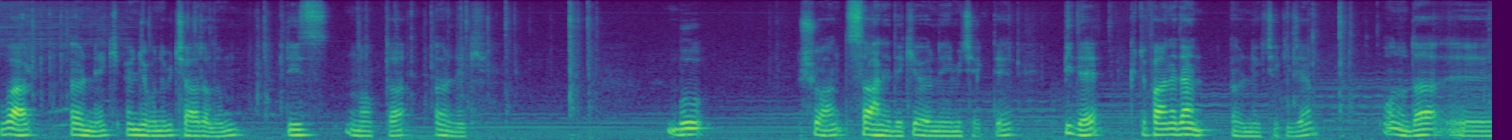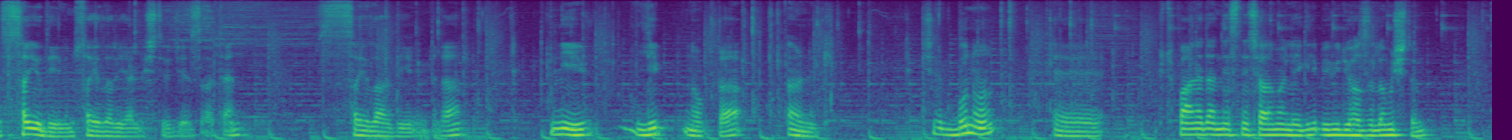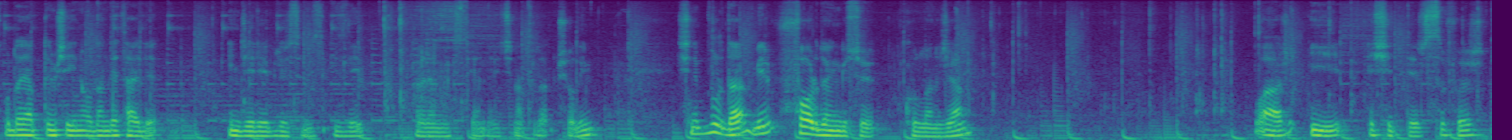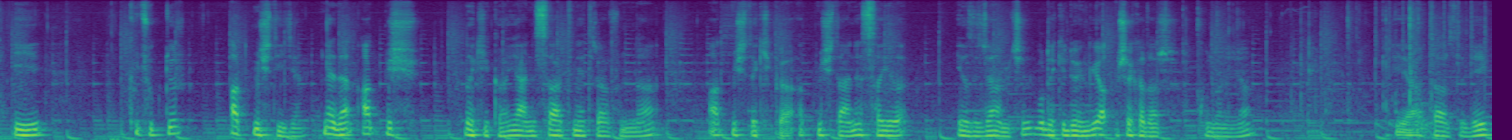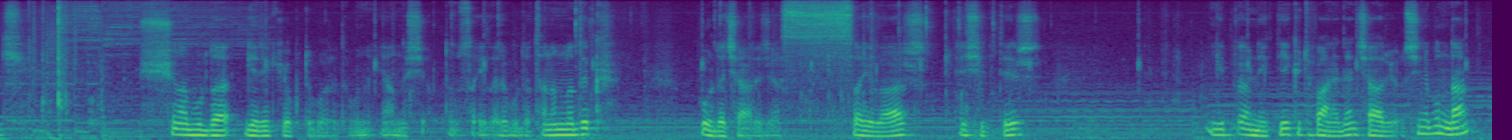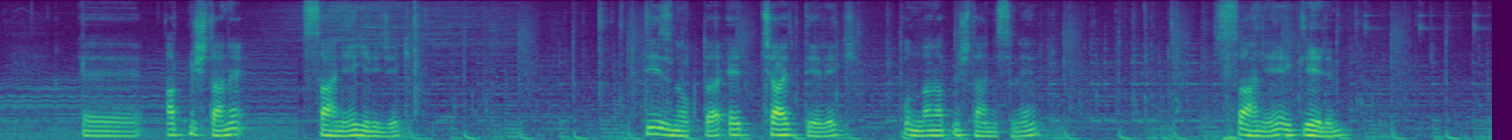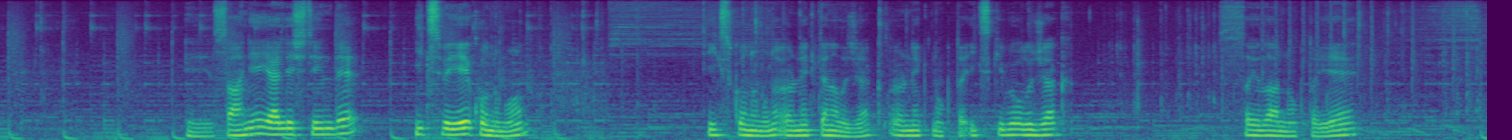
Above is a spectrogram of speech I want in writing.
var örnek. Önce bunu bir çağıralım. Diz nokta örnek. Bu şu an sahnedeki örneğimi çekti. Bir de kütüphaneden örnek çekeceğim. Onu da e, sayı diyelim. Sayıları yerleştireceğiz zaten. Sayılar diyelim ya da new lib nokta örnek. Şimdi bunu e, kütüphaneden nesne çağırma ile ilgili bir video hazırlamıştım. Burada yaptığım şeyi yine oradan detaylı inceleyebilirsiniz. izleyip öğrenmek isteyenler için hatırlatmış olayım. Şimdi burada bir for döngüsü kullanacağım. Var i eşittir 0 i küçüktür 60 diyeceğim. Neden? 60 dakika yani saatin etrafında 60 dakika 60 tane sayı yazacağım için buradaki döngüyü 60'a kadar kullanacağım. İyi hatası dedik. Şuna burada gerek yoktu bu arada. Bunu yanlış yaptım. Sayıları burada tanımladık. Burada çağıracağız. Sayılar eşittir. Lip örnek diye kütüphaneden çağırıyoruz. Şimdi bundan eee 60 tane sahneye gelecek. This nokta add child diyerek bundan 60 tanesini sahneye ekleyelim. Ee, sahneye yerleştiğinde x ve y konumu x konumunu örnekten alacak. Örnek nokta x gibi olacak. Sayılar nokta y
